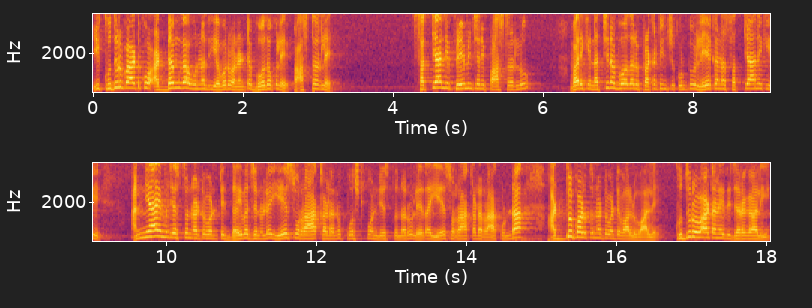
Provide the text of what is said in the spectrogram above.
ఈ కుదురుబాటుకు అడ్డంగా ఉన్నది ఎవరు అని అంటే బోధకులే పాస్టర్లే. సత్యాన్ని ప్రేమించని పాస్టర్లు వారికి నచ్చిన బోధలు ప్రకటించుకుంటూ లేఖన సత్యానికి అన్యాయం చేస్తున్నటువంటి దైవజనులే ఏసు రాకడను పోస్ట్పోన్ చేస్తున్నారు లేదా ఏసు రాకడ రాకుండా అడ్డుపడుతున్నటువంటి వాళ్ళు వాళ్ళే. కుదురుబాటు అనేది జరగాలి.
